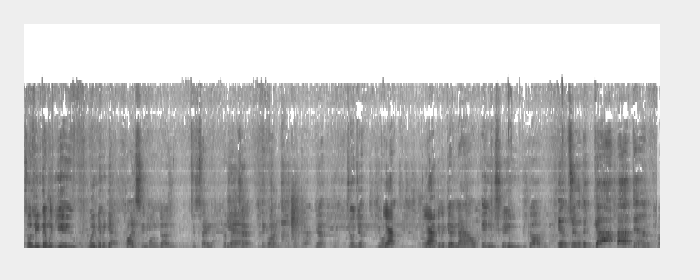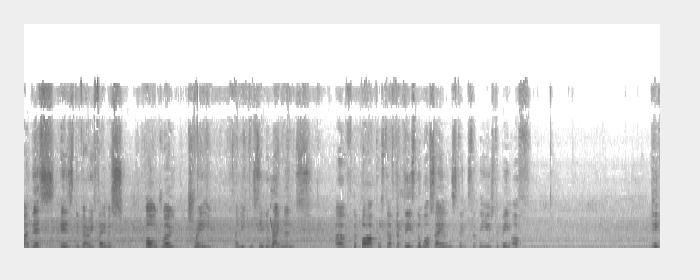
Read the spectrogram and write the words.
So I'll leave them with you. We're going to get a pricing one done to say the Yeah. measure. Right? Yeah. Yeah? Georgia, you want Yeah. that? Yeah. We're going to go now into the garden. Into the garden. Right, this is the very famous old road tree, and you can see the remnants of the bark and stuff. That these are the wassail sticks that they used to beat off, beat,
